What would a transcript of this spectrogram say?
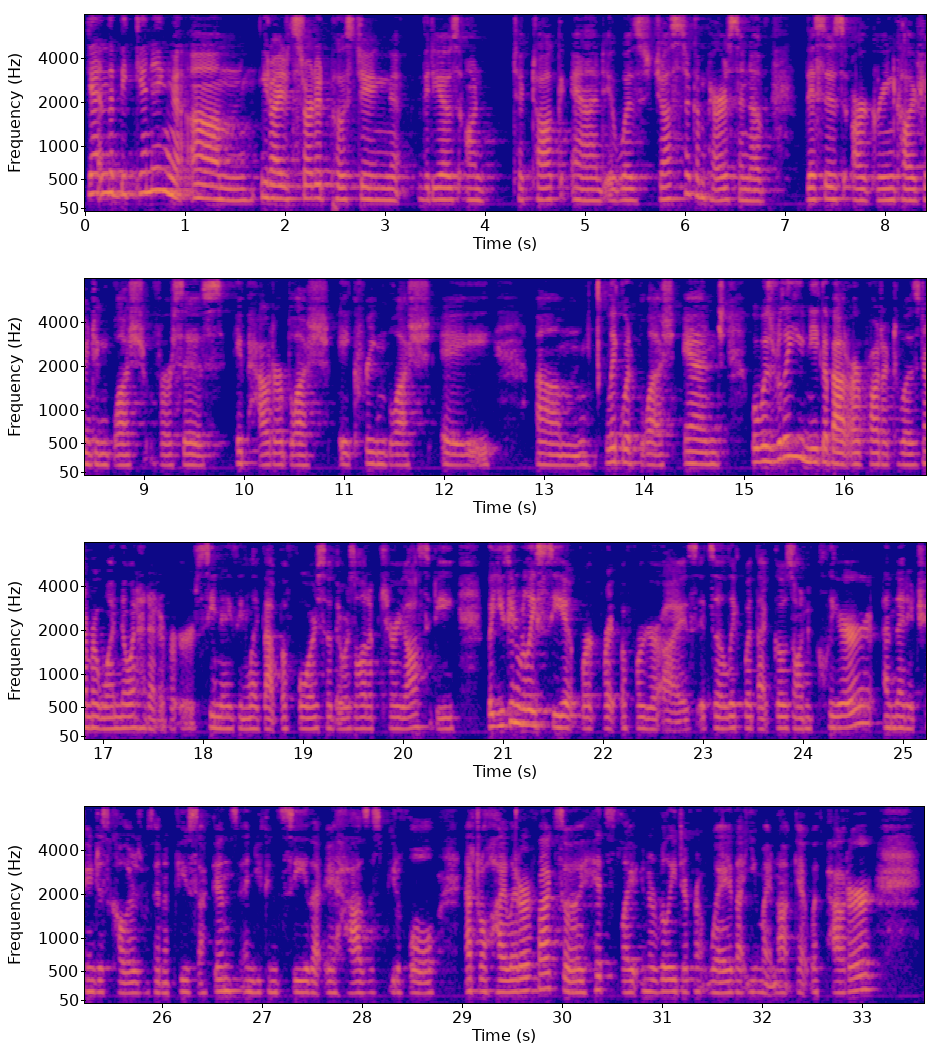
Yeah, in the beginning, um, you know, I started posting videos on TikTok, and it was just a comparison of this is our green color changing blush versus a powder blush, a cream blush, a um, liquid blush. And what was really unique about our product was number one, no one had ever seen anything like that before. So there was a lot of curiosity, but you can really see it work right before your eyes. It's a liquid that goes on clear and then it changes colors within a few seconds. And you can see that it has this beautiful natural highlighter effect. So it hits light in a really different way that you might not get with powder.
